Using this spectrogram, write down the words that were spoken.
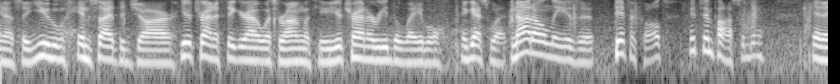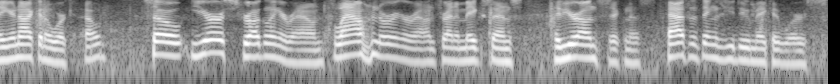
you know, so you inside the jar, you're trying to figure out what's wrong with you. You're trying to read the label. And guess what? Not only is it difficult, it's impossible. You know, you're not going to work it out. So you're struggling around, floundering around, trying to make sense of your own sickness. Half the things you do make it worse.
